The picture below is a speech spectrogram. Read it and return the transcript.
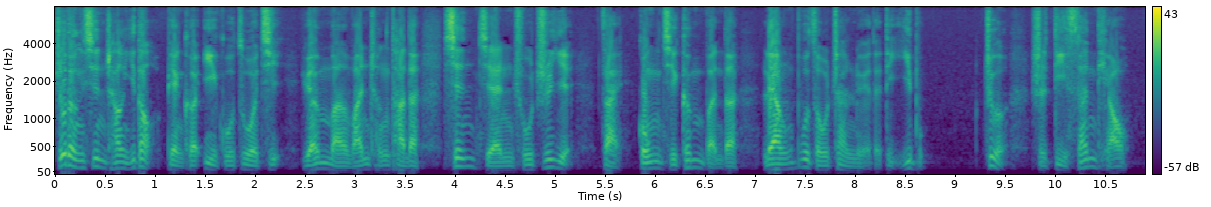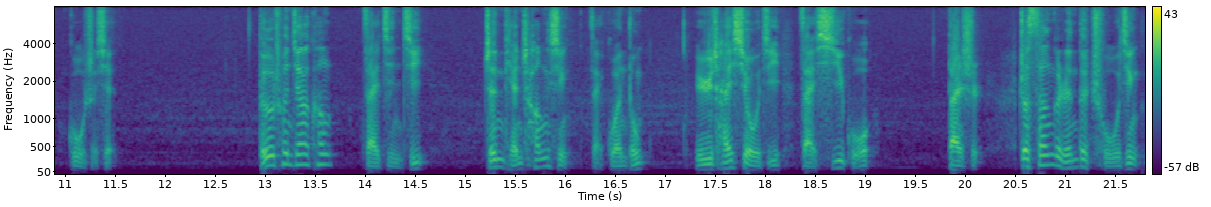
只等信长一到，便可一鼓作气，圆满完成他的先剪除枝叶，再攻其根本的两步走战略的第一步。这是第三条故事线。德川家康。在晋畿，真田昌幸在关东，羽柴秀吉在西国，但是这三个人的处境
